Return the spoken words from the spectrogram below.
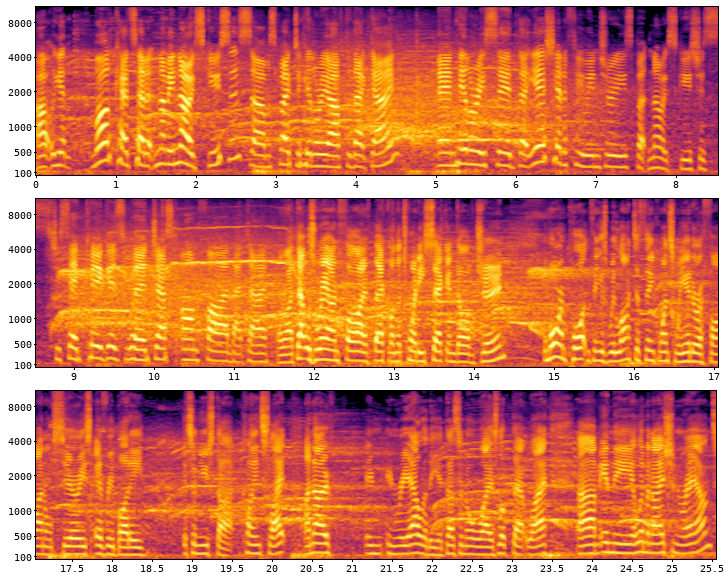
Oh, yeah, Wildcats had it. I mean, no excuses. Um, I spoke to Hillary after that game, and Hillary said that yeah, she had a few injuries, but no excuses. She said Cougars were just on fire that day. All right, that was round five back on the 22nd of June. The more important thing is we like to think once we enter a final series, everybody, it's a new start, clean slate. I know in, in reality it doesn't always look that way. Um, in the elimination round,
